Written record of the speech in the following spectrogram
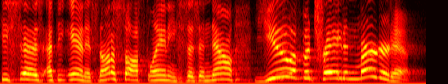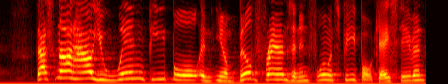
He says at the end, it's not a soft landing. He says, And now you have betrayed and murdered him. That's not how you win people and you know build friends and influence people, okay, Stephen?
